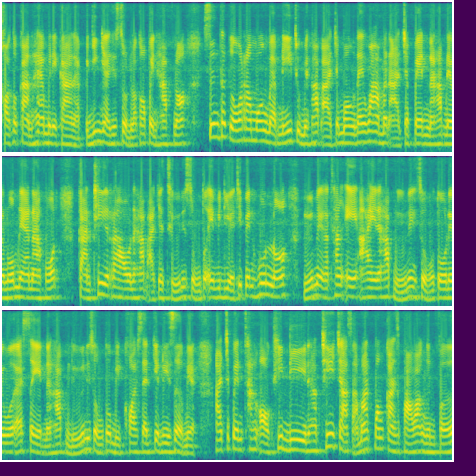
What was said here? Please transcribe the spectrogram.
เขาต้องการให้อเมริกาเนี่ยเป็นยิ่งใหญ่ที่สุดแล้วก็เป็นฮับเนาะซึ่งถ้าเกิดว่าเรามองแบบนี้ถูกไหมครับอาจจะมองได้ว่ามันอาจจะเป็นนะครับแนวโน้มในอนาคตการที่เรานะครับอาจจะถือในส่วนของตัว NVIDIA ที่เป็นหุ้นเนาะหรือแม้กระทั่ง AI นะครับหรือในส่วนของตัว Rever Asset นะครับหรือในส่วนของตัว Bitcoin Strategy Reserve เนี่ยอาจจะเป็นทางออกที่ดีนะครับที่จะสามารถป้องกันสภาวะเงินเฟ้อ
